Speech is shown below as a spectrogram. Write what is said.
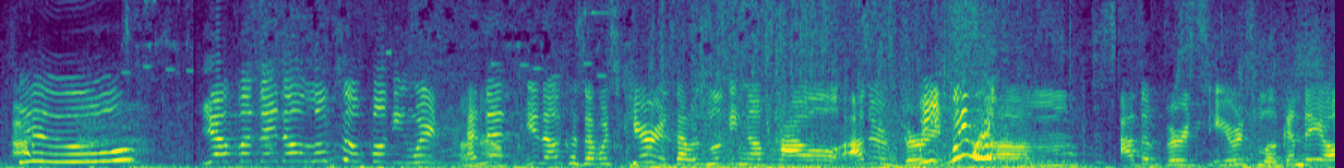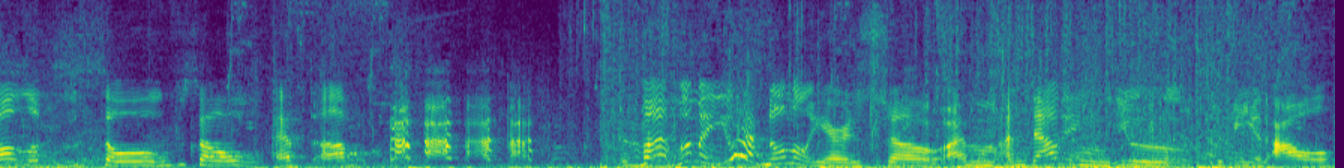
too. Yeah, but they don't look so fucking weird. And then, you know, because I was curious, I was looking up how other birds, um, other birds' ears look, and they all look so, so effed up. but Mama, you have normal ears, so I'm, I'm doubting you to be an owl.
